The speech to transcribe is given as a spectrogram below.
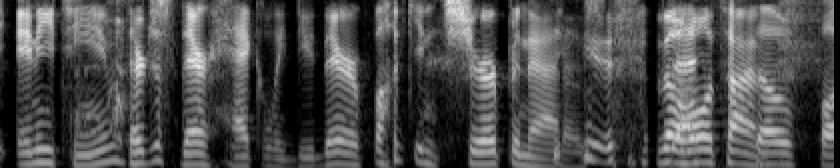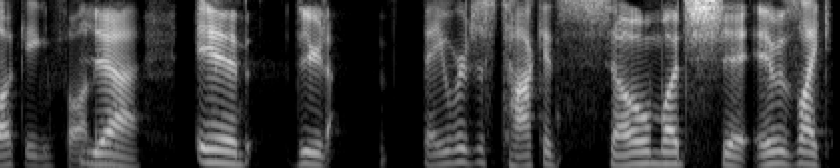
any team. They're just there heckling, dude. They're fucking chirping at us Dude, the whole time. So fucking funny. yeah, and dude, they were just talking so much shit. It was like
